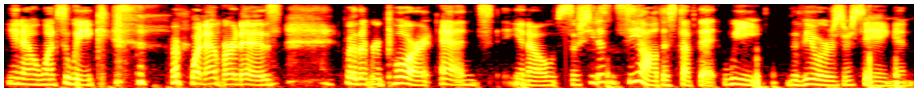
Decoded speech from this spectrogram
you know, once a week or whatever it is for the report. And, you know, so she doesn't see all the stuff that we, the viewers are seeing. And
